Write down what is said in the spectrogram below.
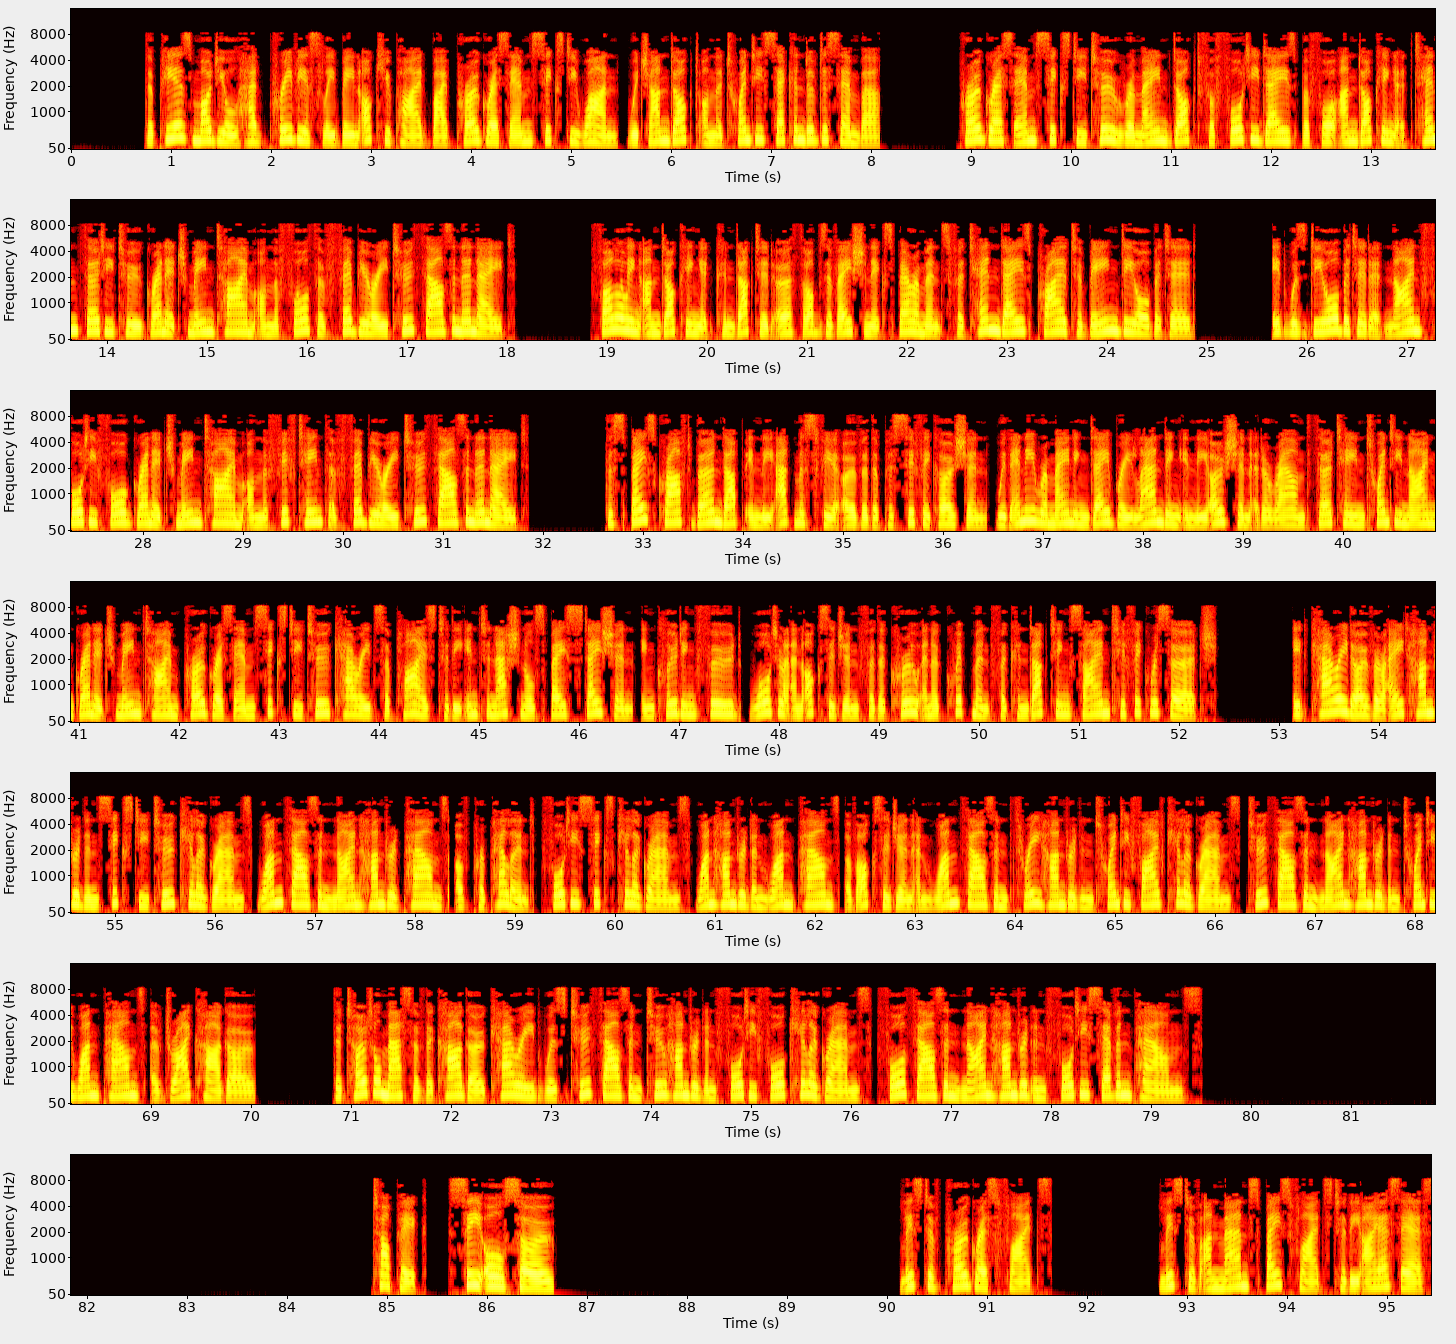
The Pirs module had previously been occupied by Progress M61, which undocked on the 22nd of December. Progress M62 remained docked for 40 days before undocking at 10:32 Greenwich Mean Time on the 4th of February 2008. Following undocking it conducted Earth observation experiments for 10 days prior to being deorbited. It was deorbited at 9:44 Greenwich Mean Time on the 15th of February 2008. The spacecraft burned up in the atmosphere over the Pacific Ocean, with any remaining debris landing in the ocean at around 13:29 Greenwich Mean Time. Progress M62 carried supplies to the International Space Station, including food, water and oxygen for the crew and equipment for conducting scientific research. It carried over 862 kilograms (1900 pounds) of propellant, 46 kilograms (101 pounds) of oxygen and 1325 kilograms (2921 pounds) of dry cargo. The total mass of the cargo carried was 2244 kilograms (4947 pounds). Topic. See also List of Progress flights List of unmanned spaceflights to the ISS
